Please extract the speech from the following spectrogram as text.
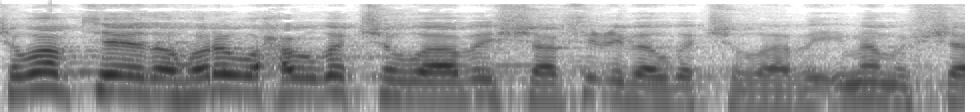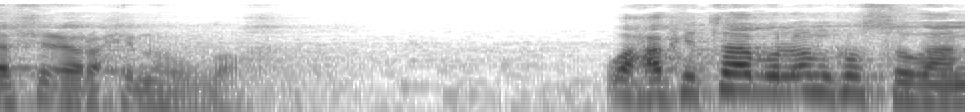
Jawaabteeda hore waxa uga jawaabay shaafici baa uga jawaabay imaamu shaafici raximahullah. Waxaa kitaabul-um ku sugan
